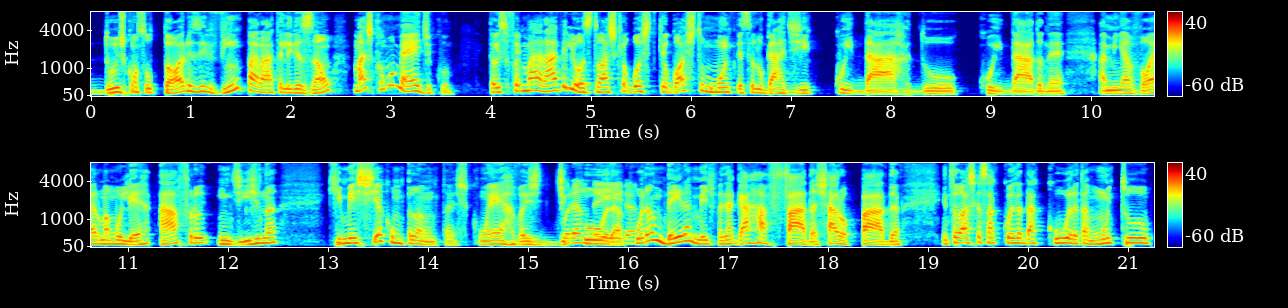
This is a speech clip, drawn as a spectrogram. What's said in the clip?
dos consultórios e vim para a televisão, mas como médico. Então isso foi maravilhoso. Então acho que eu gosto, que eu gosto muito desse lugar de cuidar, do cuidado, né? A minha avó era uma mulher afro-indígena que mexia com plantas, com ervas de Curandeira. cura, curandeira mesmo, fazia garrafada, charopada. Então eu acho que essa coisa da cura tá muito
